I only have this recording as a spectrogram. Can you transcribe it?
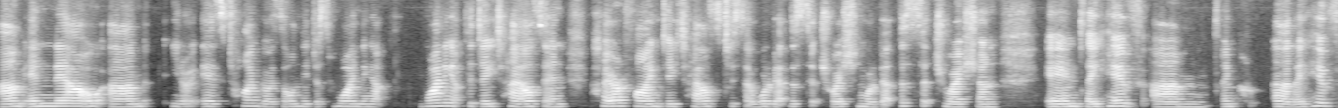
Um, and now, um, you know, as time goes on, they're just winding up winding up the details and clarifying details to say, what about this situation? What about this situation? And they have um, uh, they have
